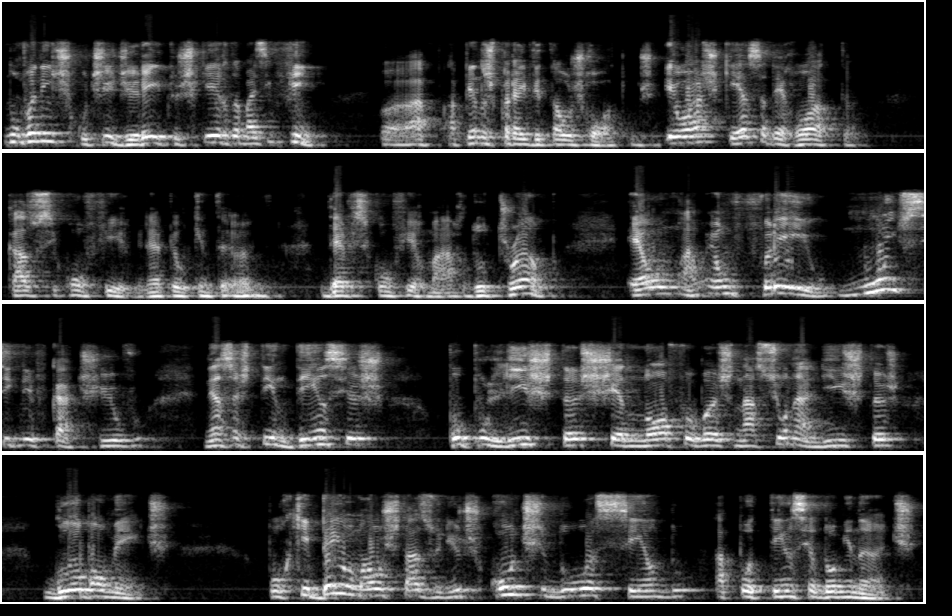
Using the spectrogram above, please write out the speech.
Não vou nem discutir direita, esquerda, mas, enfim, apenas para evitar os rótulos. Eu acho que essa derrota, caso se confirme, né, pelo que deve se confirmar, do Trump, é um, é um freio muito significativo nessas tendências populistas, xenófobas, nacionalistas globalmente porque, bem ou mal, os Estados Unidos continua sendo a potência dominante.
